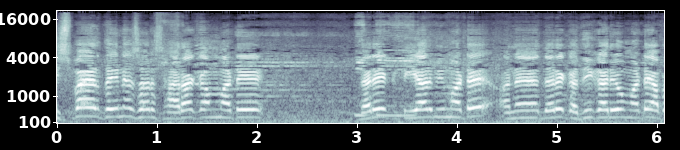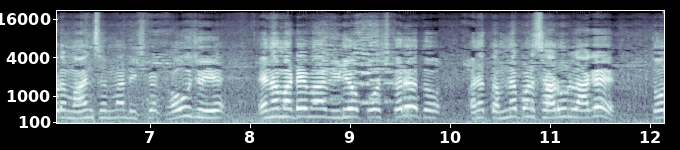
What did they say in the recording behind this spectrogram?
ઇન્સ્પાયર થઈને સર સારા કામ માટે, દરેક ટીઆરબી માટે અને દરેક અધિકારીઓ માટે આપણે માન સન્માન રિસ્પેક્ટ હોવું જોઈએ. એના માટે મેં વીડિયો પોસ્ટ કર્યો હતો અને તમને પણ સારું લાગે તો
